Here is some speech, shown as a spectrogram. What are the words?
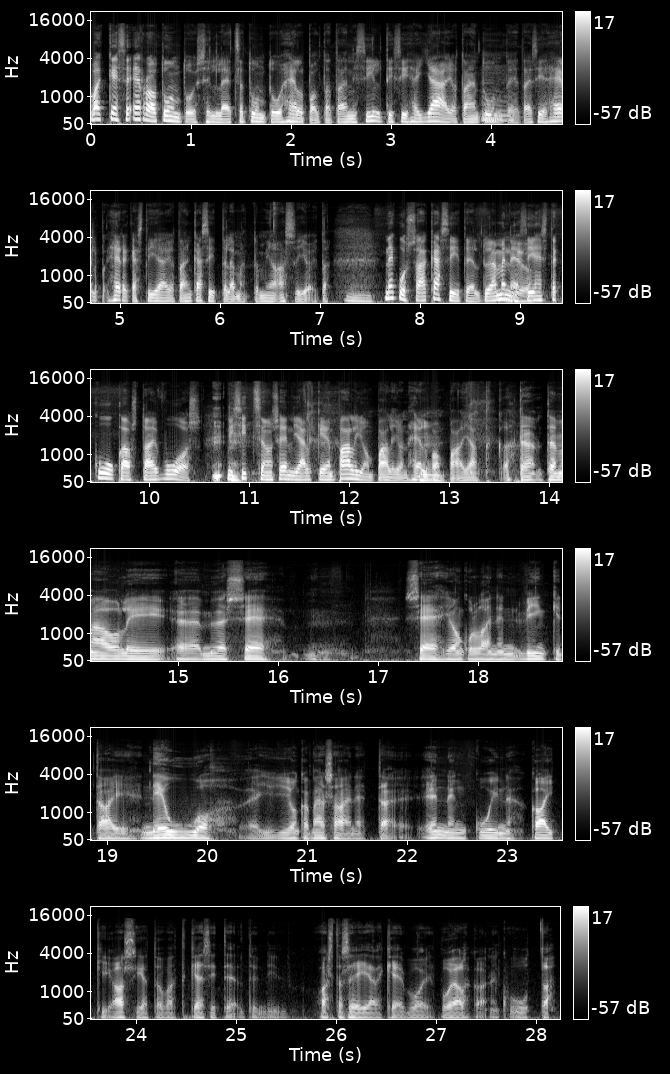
vaikkei se ero tuntuisi silleen, että se tuntuu helpolta, tai niin silti siihen jää jotain tunteita, mm. ja siihen help- herkästi jää jotain käsittelemättömiä asioita. Mm. Ne kun saa käsiteltyä, menee Joo. siihen sitten kuukausi tai vuosi, niin sitten se on sen jälkeen paljon paljon helpompaa mm. jatkaa. Tämä oli ö, myös se, se jonkunlainen vinkki tai neuvo, jonka mä sain, että ennen kuin kaikki asiat ovat käsitelty, niin vasta sen jälkeen voi, voi alkaa niin kuin uutta –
